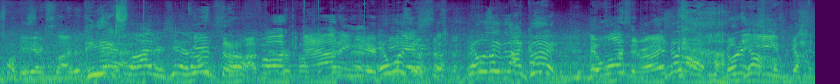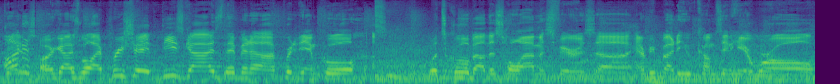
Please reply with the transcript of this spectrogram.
PDX sliders? PDX sliders, yeah. Get the fuck out of here. It wasn't. It wasn't even that good. It wasn't, right? No. Go to No. Eve, goddamn. Honest- All right, guys. Well, I appreciate these guys. They've been uh, pretty damn cool. What's cool about this whole atmosphere is uh, everybody who comes in here, we're all,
